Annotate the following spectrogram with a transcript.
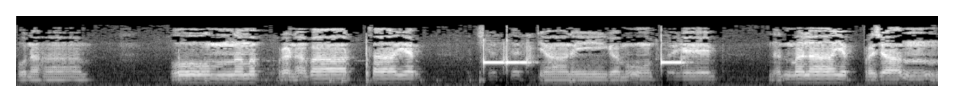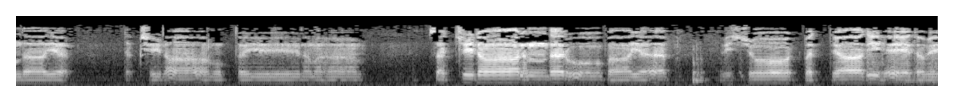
पुनः। ॐ नमः प्रणवार्थाय ज्ञानैकमूर्तये निर्मलाय प्रशान्ताय दक्षिणामुक्तये नमः सच्चिदानन्दरूपाय विश्वोत्पत्त्यादिहेतवे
